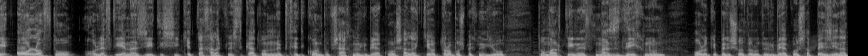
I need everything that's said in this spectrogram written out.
Και όλο αυτό, όλη αυτή η αναζήτηση και τα χαρακτηριστικά των επιθετικών που ψάχνει ο Ολυμπιακός, αλλά και ο τρόπος παιχνιδιού του Μαρτίνεθ, μας δείχνουν όλο και περισσότερο ότι ο Ολυμπιακός θα παίζει ένα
